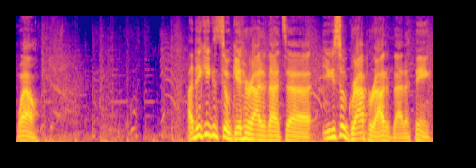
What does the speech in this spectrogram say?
Wow. I think you can still get her out of that. Uh, you can still grab her out of that, I think.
